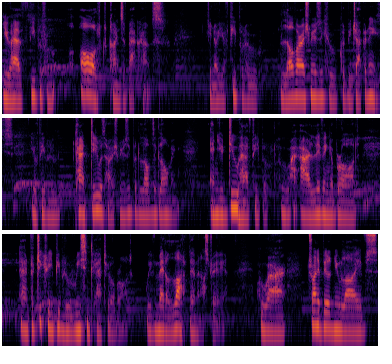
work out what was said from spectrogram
You have people from all kinds of backgrounds. You know, you have people who love Irish music who could be Japanese. You have people who can't deal with Irish music but love the gloaming. And you do have people who are living abroad, and particularly people who recently had to go abroad. We've met a lot of them in Australia who are trying to build new lives,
